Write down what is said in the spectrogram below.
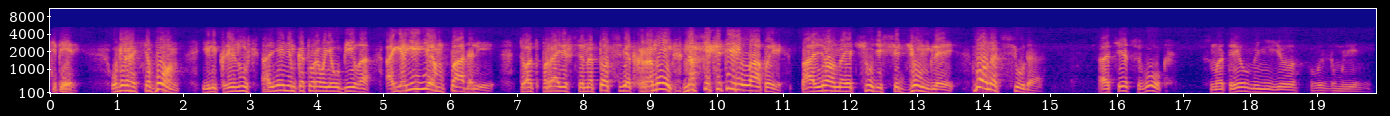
теперь убирайся вон, или клянусь оленем, которого я убила, а я не ем падали, то отправишься на тот свет хромым на все четыре лапы, паленое чудище джунглей. Вон отсюда!» Отец Волк смотрел на нее в изумлении.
